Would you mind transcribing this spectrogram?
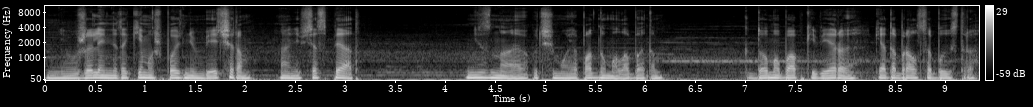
Неужели не таким уж поздним вечером они все спят? Не знаю, почему я подумал об этом. К дому бабки Веры я добрался быстро.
